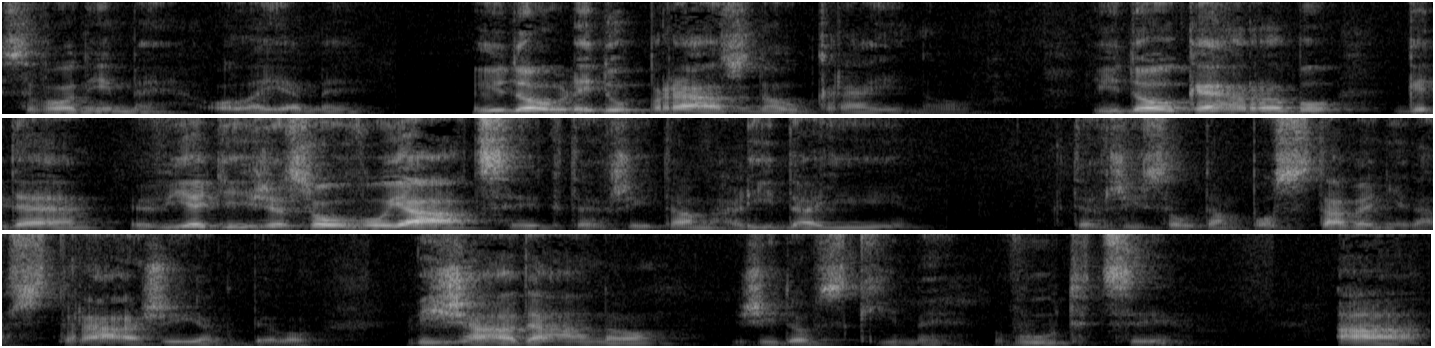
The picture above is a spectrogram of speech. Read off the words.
s vodnými olejemi, jdou lidu prázdnou krajinou, jdou ke hrobu kde vědí, že jsou vojáci, kteří tam hlídají, kteří jsou tam postaveni na stráži, jak bylo vyžádáno židovskými vůdci. A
